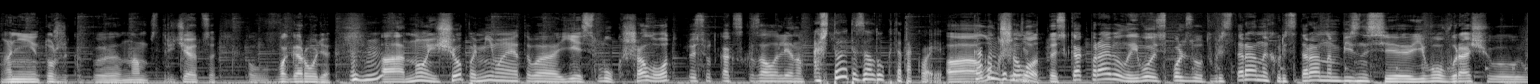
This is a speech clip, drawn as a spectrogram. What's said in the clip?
они тоже как бы нам встречаются в огороде. Мгм. А, но еще помимо этого есть лук шалот, то есть вот как сказала Лена, А что это за лук-то такой? а, Как лук шалот, то есть, как правило, его используют в ресторанах, в ресторанном бизнесе, его выращивают,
